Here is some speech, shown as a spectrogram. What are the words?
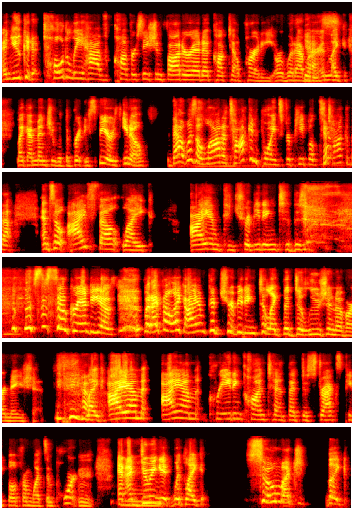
and you could totally have conversation fodder at a cocktail party or whatever yes. and like like i mentioned with the britney spears you know that was a lot of talking points for people to yeah. talk about and so i felt like i am contributing to the this is so grandiose but i felt like i am contributing to like the delusion of our nation yeah. like i am i am creating content that distracts people from what's important and mm. i'm doing mm. it with like so much like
